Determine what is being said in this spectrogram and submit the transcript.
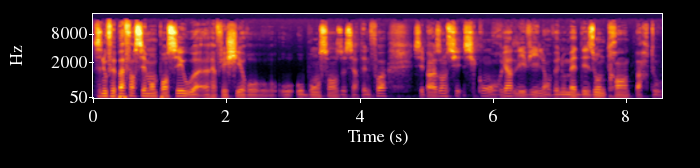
ça nous fait pas forcément penser ou réfléchir au, au, bon sens de certaines fois. C'est par exemple, si, si on regarde les villes, on veut nous mettre des zones 30 partout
